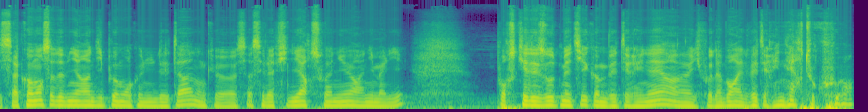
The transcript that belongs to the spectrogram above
ça commence à devenir un diplôme reconnu d'État, donc ça c'est la filière soigneur animalier. Pour ce qui est des autres métiers comme vétérinaire, euh, il faut d'abord être vétérinaire tout court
